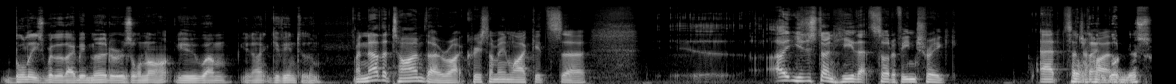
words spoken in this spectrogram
bullies, whether they be murderers or not, you um, you don't give in to them. Another time, though, right, Chris? I mean, like it's uh, uh, you just don't hear that sort of intrigue at such Well, a high. goodness.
